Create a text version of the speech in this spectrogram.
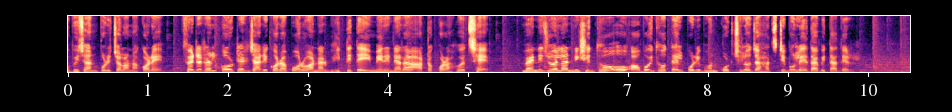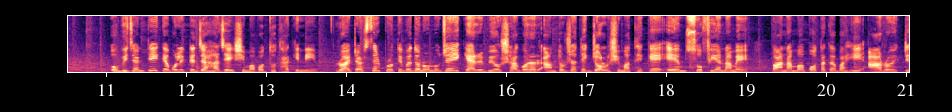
অভিযান পরিচালনা করে। ফেডারেল কোর্টের জারি করা পরোয়ানার ভিত্তিতেই মেরিনারা আটক করা হয়েছে। ভেনিজুয়েলার নিষিদ্ধ ও অবৈধ তেল পরিবহন করছিল জাহাজটি বলে দাবি তাদের। অভিযানটি কেবল একটি জাহাজেই সীমাবদ্ধ থাকেনি। রয়টার্সের প্রতিবেদন অনুযায়ী, ক্যারিবীয় সাগরের আন্তর্জাতিক জলসীমা থেকে এম সোফিয়া নামে পানামা পতাকাবাহী আরও একটি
